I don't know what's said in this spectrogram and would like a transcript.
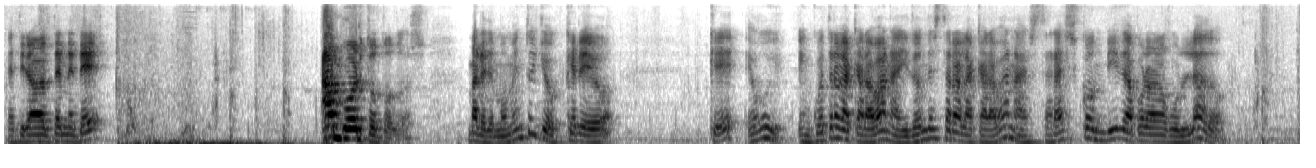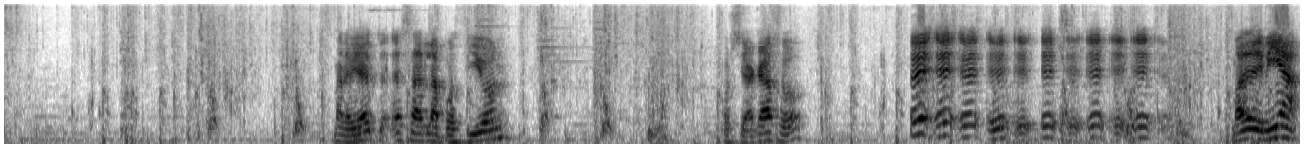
He tirado el TNT Han muerto todos Vale, de momento yo creo que... Uy, encuentra la caravana ¿Y dónde estará la caravana? Estará escondida por algún lado Vale, voy a usar la poción por si acaso. Madre mía.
